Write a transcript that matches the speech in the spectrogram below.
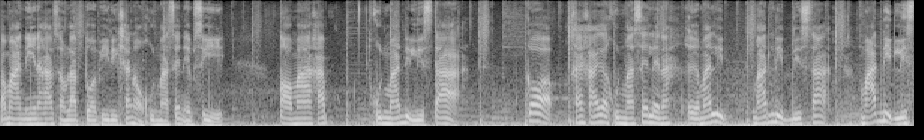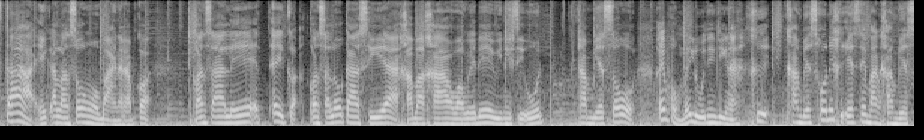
ประมาณนี้นะครับสำหรับตัว prediction ของคุณมาเซน FC ต่อมาครับ คุณมาดิลิสตาก็คล้ายๆกับคุณมาเซนเลยนะ เออมาดิดมาดิดลิสตามาดิดลิสตาเอ็กอลอนโซโมบายนะครับก็กอนซาเลสเอ้ยกอนซาโลกาเซีย คาบาคาววาเวเดวินิซิอุสคามเบียโซเฮ้ยผมไม่รู้จริงๆนะ คือคามเบียโซนี่คือเอสเซบานคามเบียโซ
